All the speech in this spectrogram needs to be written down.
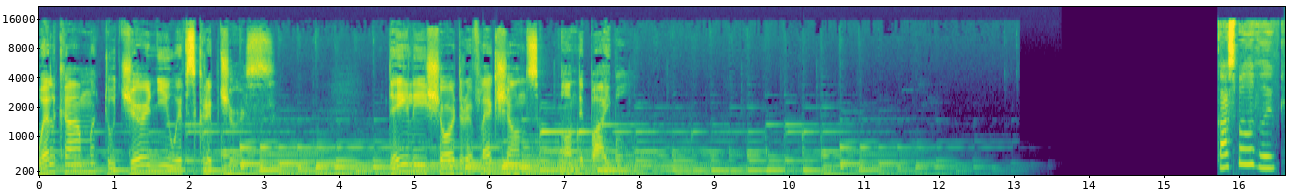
Welcome to Journey with Scriptures. Daily short reflections on the Bible. Gospel of Luke,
